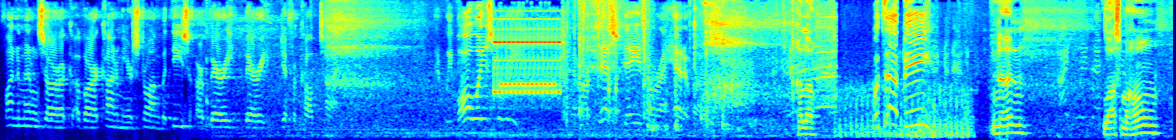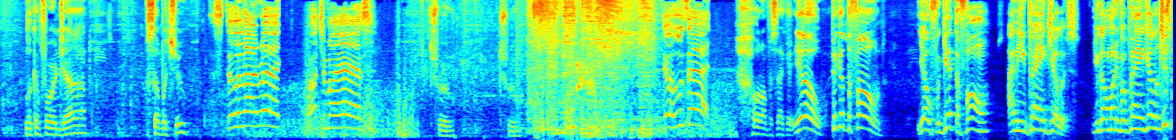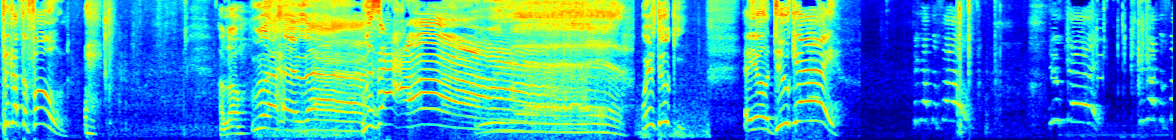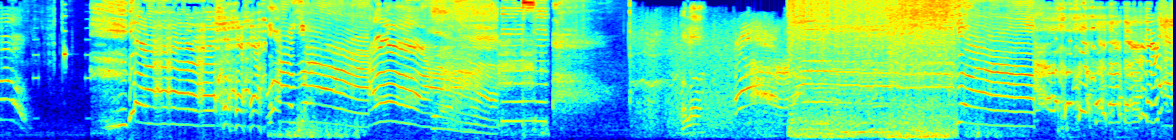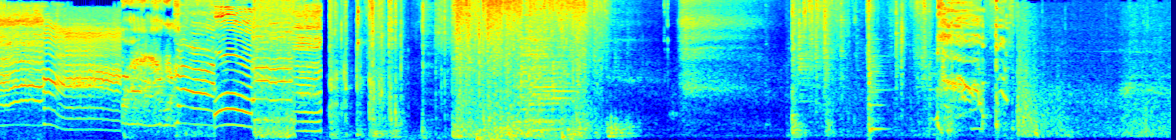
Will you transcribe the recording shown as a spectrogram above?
fundamentals are, of our economy are strong, but these are very, very difficult times. And we've always believed that our best days are ahead of us. Hello? What's up, B? None. Lost my home. Looking for a job. What's up with you? Still in Iraq. Watching my ass. True. True. Yo, who's that? Hold on for a second. Yo, pick up the phone. Yo, forget the phone. I need painkillers. You got money for painkillers? Just pick up the phone. Hello? What's up? What's up? Yeah. Where's Dookie? Hey, yo, Dookie! Pick up the phone! Dookie! Pick up the phone! What's up? Hello?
